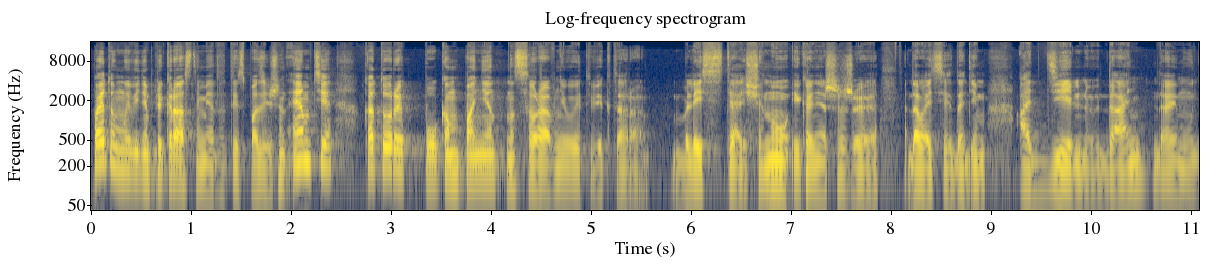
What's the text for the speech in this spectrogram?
поэтому мы видим прекрасный метод из position empty, который покомпонентно сравнивает вектора блестяще. Ну и, конечно же, давайте дадим отдельную дань, да, ему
